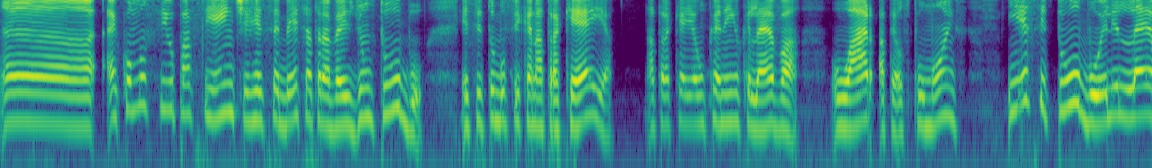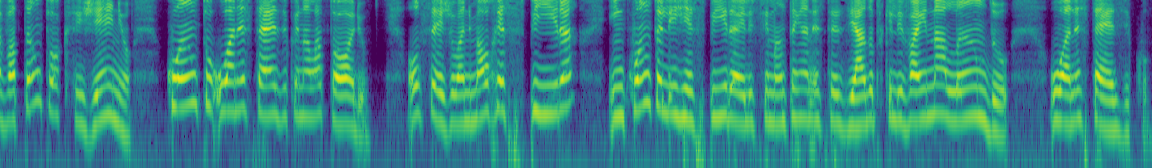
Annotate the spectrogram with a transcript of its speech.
Uh, é como se o paciente recebesse através de um tubo. Esse tubo fica na traqueia. A traqueia é um caninho que leva o ar até os pulmões. E esse tubo ele leva tanto oxigênio quanto o anestésico inalatório. Ou seja, o animal respira, enquanto ele respira, ele se mantém anestesiado porque ele vai inalando o anestésico.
